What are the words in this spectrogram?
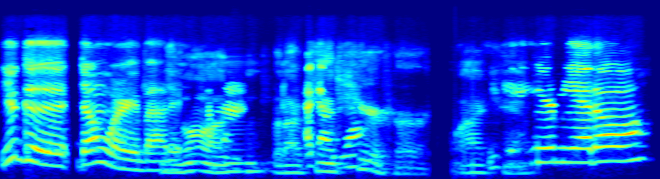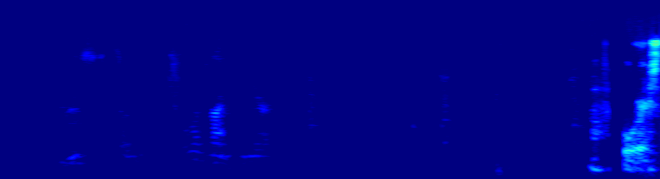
you're good. Don't worry about is it. I'm not- on, but I got can't one. hear her. Why You can't can't? hear me at all? Of course.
